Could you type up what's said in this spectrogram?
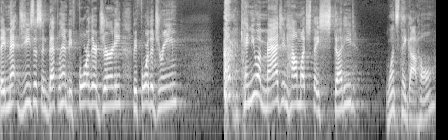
they met Jesus in Bethlehem, before their journey, before the dream, can you imagine how much they studied once they got home?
